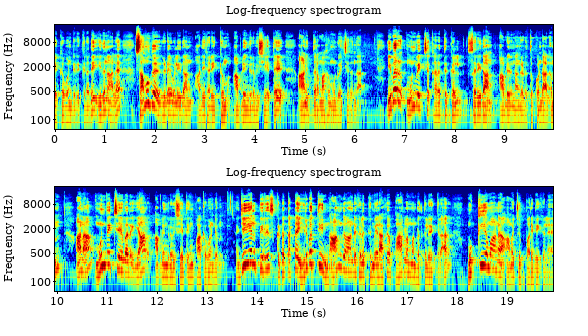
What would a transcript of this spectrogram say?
ஏற்க வேண்டியிருக்கிறது. இதனால சமூக இடைவெளி தான் அதிகரிக்கும் அப்படிங்கிற விஷயத்தை ஆணித்தரமாக முன்வைச்சிருந்தார். இவர் முன்வைச்ச கருத்துக்கள் சரிதான் அப்படின்னு நாங்கள் எடுத்துக்கொண்டாலும் ஆனால் முன்வைச்சவர் யார் அப்படிங்கிற விஷயத்தையும் பார்க்க வேண்டும். ஜிஎல் பீரிஸ் கிட்டத்தட்ட இருபத்தி நான்கு ஆண்டுகளுக்கு மேலாக பார்லமன்றத்தில் இருக்கிறார். முக்கியமான அமைச்சு பதவிகளை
